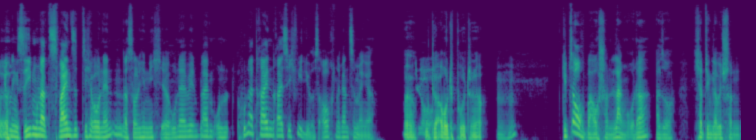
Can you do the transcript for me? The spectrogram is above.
Übrigens 772 Abonnenten, das soll hier nicht äh, unerwähnt bleiben. Und 133 Videos, auch eine ganze Menge. ja, Ja. guter Output, ja. Mhm. Gibt's auch, aber auch schon lang, oder? Also, ich habe den, glaube ich, schon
